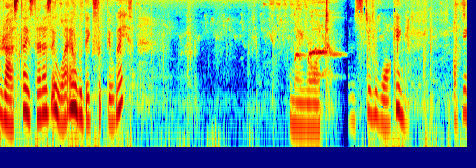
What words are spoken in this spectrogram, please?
रास्ता इस तरह से हुआ है, वो देख सकते हो guys my god I am still walking okay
